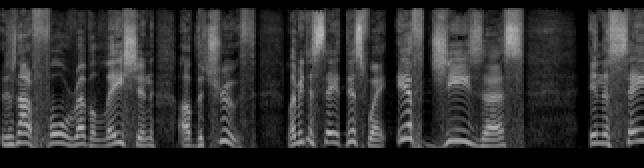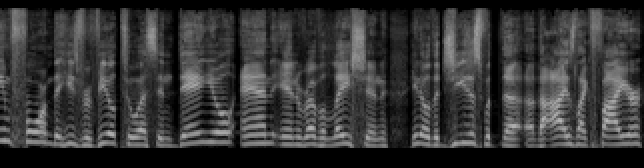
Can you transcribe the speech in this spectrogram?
there's not a full revelation of the truth. Let me just say it this way. If Jesus in the same form that he's revealed to us in Daniel and in Revelation, you know, the Jesus with the, uh, the eyes like fire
